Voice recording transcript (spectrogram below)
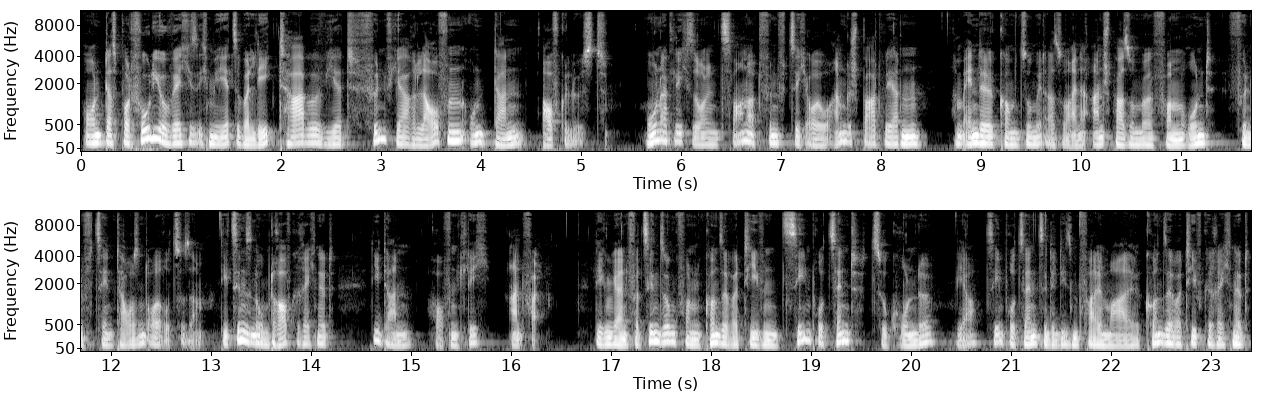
Und das Portfolio, welches ich mir jetzt überlegt habe, wird fünf Jahre laufen und dann aufgelöst. Monatlich sollen 250 Euro angespart werden. Am Ende kommt somit also eine Ansparsumme von rund 15.000 Euro zusammen. Die Zinsen obendrauf gerechnet, die dann hoffentlich anfallen. Legen wir eine Verzinsung von konservativen 10% zugrunde, ja, 10% sind in diesem Fall mal konservativ gerechnet,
